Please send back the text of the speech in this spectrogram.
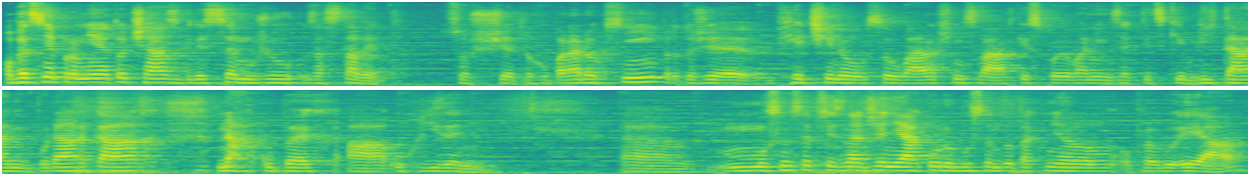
Obecně pro mě je to čas, kdy se můžu zastavit, což je trochu paradoxní, protože většinou jsou vánoční svátky spojovaný s hektickým lítáním po dárkách, nákupech a uklízením. Eh, musím se přiznat, že nějakou dobu jsem to tak měl opravdu i já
